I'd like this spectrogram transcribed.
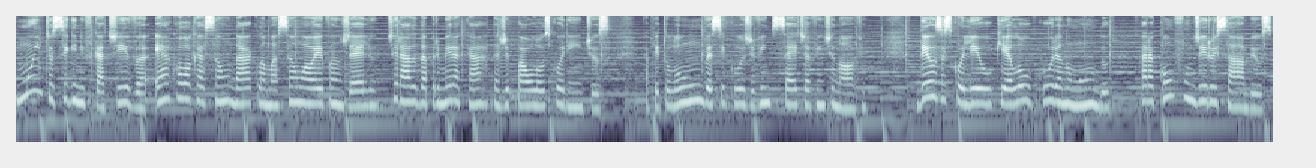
Muito significativa é a colocação da aclamação ao Evangelho tirada da primeira carta de Paulo aos Coríntios, capítulo 1, versículos de 27 a 29. Deus escolheu o que é loucura no mundo para confundir os sábios,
